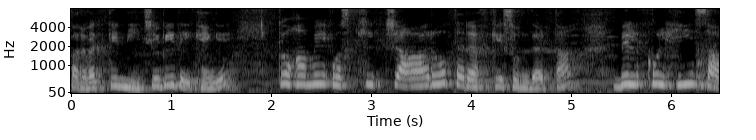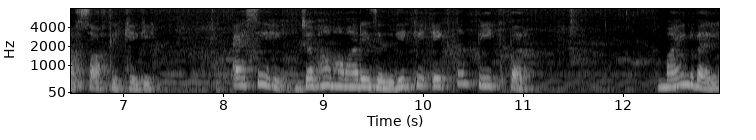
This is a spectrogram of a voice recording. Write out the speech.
पर्वत के नीचे भी देखेंगे तो हमें उसकी चारों तरफ़ की सुंदरता बिल्कुल ही साफ़ साफ़ दिखेगी। ऐसे ही जब हम हमारी ज़िंदगी के एकदम पीक पर, माइंड वेल,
